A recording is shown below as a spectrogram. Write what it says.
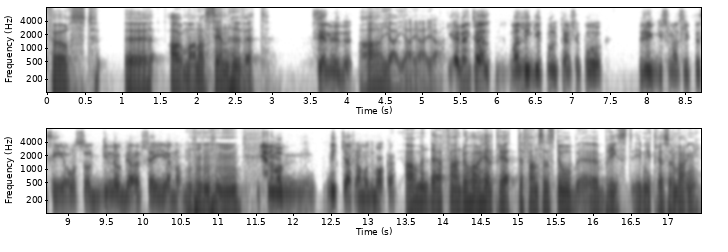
först eh, armarna, sen huvudet. Sen huvudet. Ah, ja, ja, ja, ja. Eventuellt man ligger på, kanske på rygg som man slipper se och så gnuggar sig igenom. Mhm. Genom att vicka fram och tillbaka. Ja, men där fan, du har helt rätt. Det fanns en stor eh, brist i mitt resonemang.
